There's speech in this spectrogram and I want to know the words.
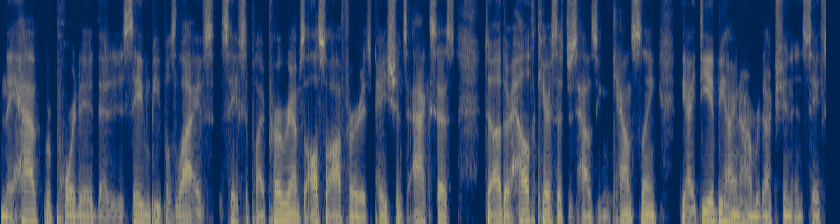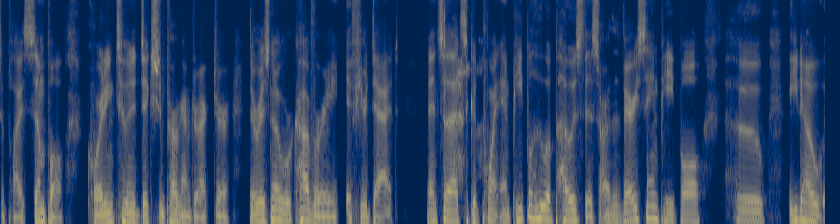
and they have reported that it is saving people's lives. Safe Supply programs also offer its patients access to other health care, such as housing and counseling. The idea behind harm reduction and Safe Supply is simple. According to an addiction program director, there is no recovery if you're dead. And so that's a good point. And people who oppose this are the very same people who you know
